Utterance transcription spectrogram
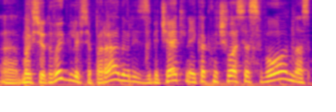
А, мы все это выиграли, все порадовались, замечательно. И как началась СВО, нас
